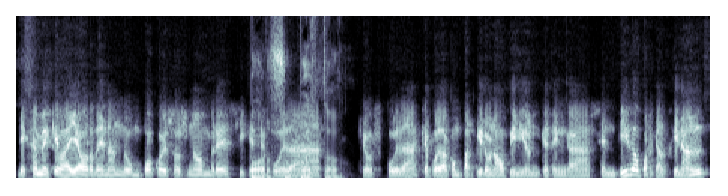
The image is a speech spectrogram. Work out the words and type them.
déjame que vaya ordenando un poco esos nombres y que pueda, que os pueda, que pueda compartir una opinión que tenga sentido, porque al final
